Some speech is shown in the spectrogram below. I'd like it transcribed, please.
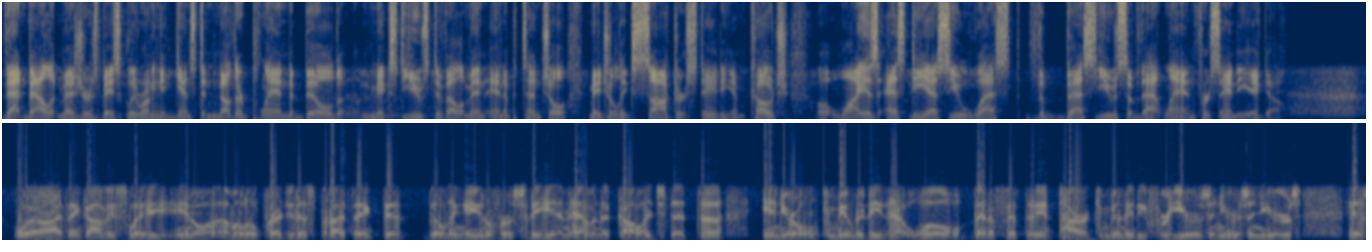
That ballot measure is basically running against another plan to build mixed use development and a potential Major League Soccer stadium. Coach, uh, why is SDSU West the best use of that land for San Diego? Well, I think obviously, you know, I'm a little prejudiced, but I think that building a university and having a college that uh, in your own community that will benefit the entire community for years and years and years is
